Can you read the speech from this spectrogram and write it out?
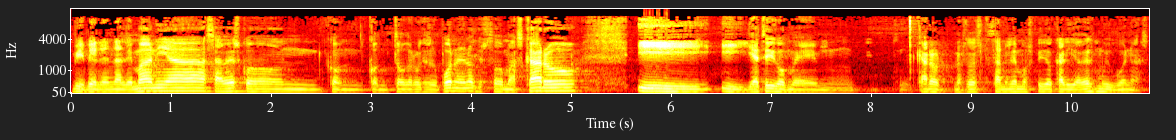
viven en Alemania, ¿sabes? Con, con, con todo lo que supone, ¿no? Que es todo más caro. Y, y ya te digo, me, claro, nosotros también le hemos pedido calidades muy buenas.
